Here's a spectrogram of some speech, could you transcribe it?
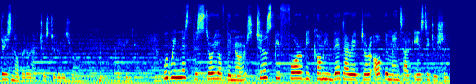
there is no better actress to do this role, I think we witnessed the story of the nurse just before becoming the director of the mental institution.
